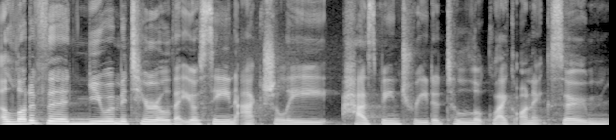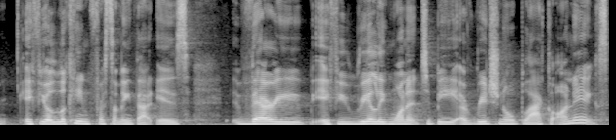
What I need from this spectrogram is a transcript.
a lot of the newer material that you're seeing actually has been treated to look like onyx. So if you're looking for something that is very, if you really want it to be original black onyx,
